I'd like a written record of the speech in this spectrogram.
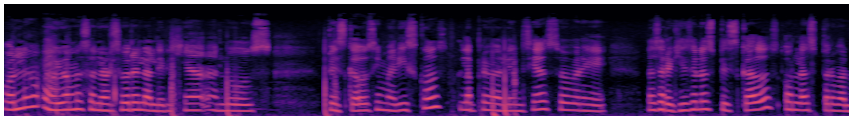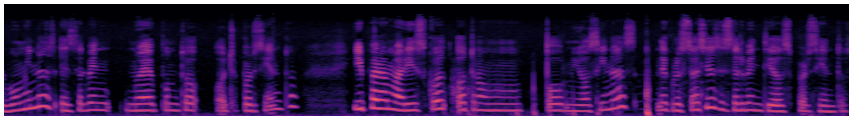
Hola, hoy vamos a hablar sobre la alergia a los pescados y mariscos. La prevalencia sobre las alergias en los pescados o las parvalbúminas es del 29.8% y para mariscos o trompomiosinas de crustáceos es del 22%.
